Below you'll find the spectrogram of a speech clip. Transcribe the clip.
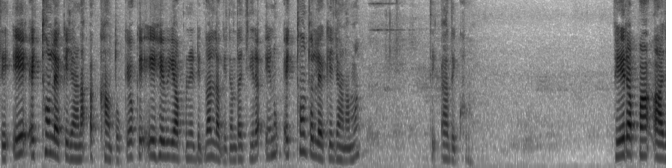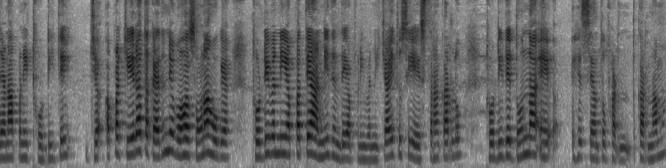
ਤੇ ਇਹ ਇੱਥੋਂ ਲੈ ਕੇ ਜਾਣਾ ਅੱਖਾਂ ਤੋਂ, ਕਿਉਂਕਿ ਇਹ ਵੀ ਆਪਣੇ ਡਿੱਗਣ ਲੱਗ ਜਾਂਦਾ ਚਿਹਰਾ। ਇਹਨੂੰ ਇੱਥੋਂ ਤੋਂ ਲੈ ਕੇ ਜਾਣਾ ਵਾ। ਤੇ ਆ ਦੇਖੋ। ਫਿਰ ਆਪਾਂ ਆ ਜਾਣਾ ਆਪਣੀ ਠੋਡੀ ਤੇ। ਜ ਆਪਾਂ ਚਿਹਰਾ ਤਾਂ ਕਹਿ ਦਿੰਦੇ ਹਾਂ ਬਹੁਤ ਸੋਹਣਾ ਹੋ ਗਿਆ। ਠੋਡੀ ਬੰਨੀ ਆਪਾਂ ਧਿਆਨ ਨਹੀਂ ਦਿੰਦੇ ਆਪਣੀ ਬੰਨੀ। ਚਾਹੇ ਤੁਸੀਂ ਇਸ ਤਰ੍ਹਾਂ ਕਰ ਲਓ। ਠੋਡੀ ਦੇ ਦੋਨਾਂ ਇਹ ਹਿੱਸਿਆਂ ਤੋਂ ਫੜਨ, ਕਰਨਾ ਵਾ,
